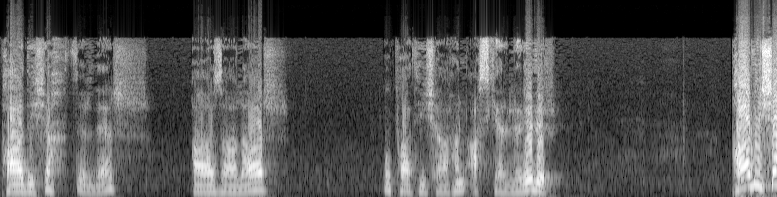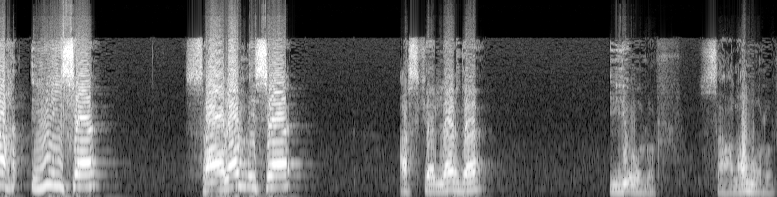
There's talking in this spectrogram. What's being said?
padişahtır der. Azalar bu padişahın askerleridir. Padişah iyi ise, sağlam ise askerler de iyi olur, sağlam olur.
